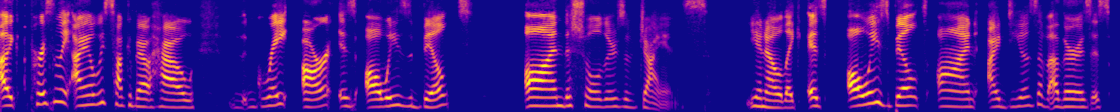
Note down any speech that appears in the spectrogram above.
like personally I always talk about how great art is always built on the shoulders of giants. You know, like it's always built on ideas of others. It's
